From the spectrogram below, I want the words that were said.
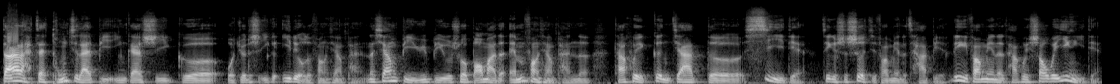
当然了，在同级来比，应该是一个，我觉得是一个一流的方向盘。那相比于，比如说宝马的 M 方向盘呢，它会更加的细一点，这个是设计方面的差别。另一方面呢，它会稍微硬一点，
